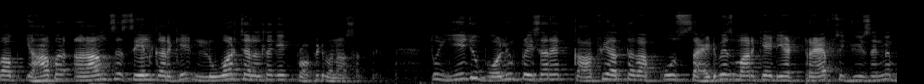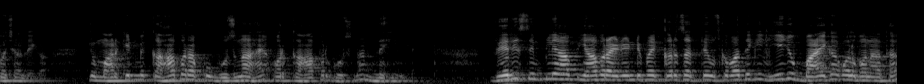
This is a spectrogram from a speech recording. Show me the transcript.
तो आप यहाँ पर आराम से सेल करके लोअर चैनल तक एक प्रॉफिट बना सकते हैं। तो ये जो वॉल्यूम प्रेशर है, काफ़ी हद तक आपको साइडवेज मार्केट या ट्रैप सिचुएशन में बचा लेगा, जो मार्केट में कहाँ पर आपको घुसना है और कहाँ पर घुसना नहीं है। वेरी सिंपली आप यहाँ पर आइडेंटिफाई कर सकते हैं। उसके बाद देखिए, ये जो बाय का कॉल बना था,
